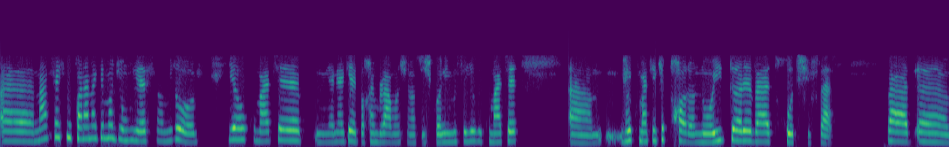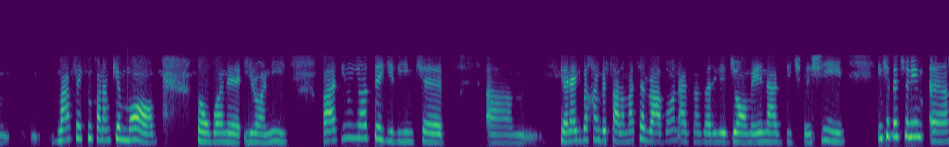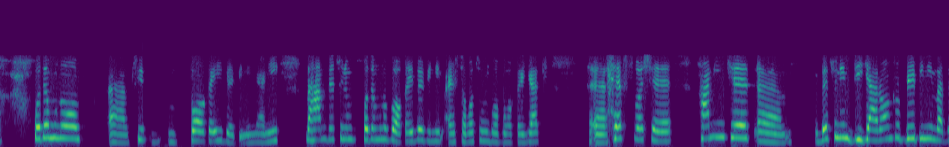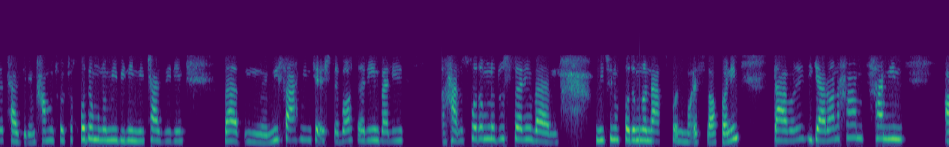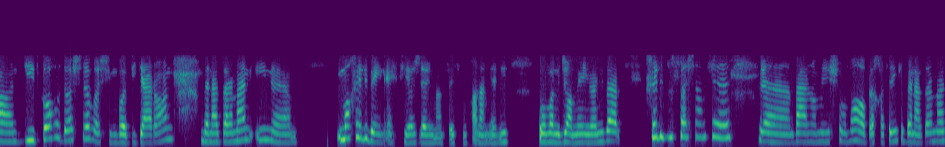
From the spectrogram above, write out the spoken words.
من فکر می‌کنم اگه ما جمهوری اسلامی رو یه حکومت یعنی اگه بخوایم روانشناسیش کنیم مثل یه حکومت حکومتی که پارانوید داره و خودشیفته است. و من فکر می‌کنم که ما به عنوان ایرانی باید اینو یاد بگیریم که یعنی اگه بخوایم به سلامت روان از نظر جامعه نزدیک بشیم اینکه بتونیم خودمون رو توی واقعی ببینیم. یعنی به هم بتونیم خودمون رو واقعی ببینیم ارتباطمون با واقعیت حفظ باشه. همین که بتونیم دیگران رو ببینیم و بپذیریم. همونطور که خودمون رو می‌بینیم میپذیریم و می‌فهمیم که اشتباه داریم ولی هنوز خودمون رو دوست داریم و می‌تونیم خودمون رو نقد کنیم و اصلاح کنیم. درباره دیگران هم همین دیدگاه رو داشته باشیم با دیگران. به نظر من این ما خیلی به این احتیاج داریم من فکر می‌کنم یعنی به عنوان جامعه ایرانی. و خیلی دوست داشتم که برنامه شما به خاطر اینکه به نظر من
